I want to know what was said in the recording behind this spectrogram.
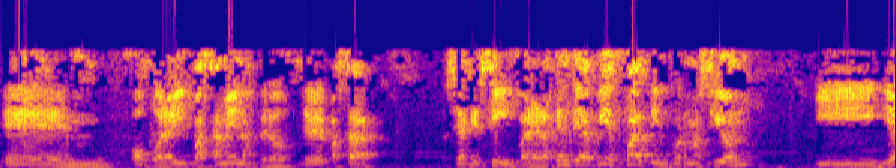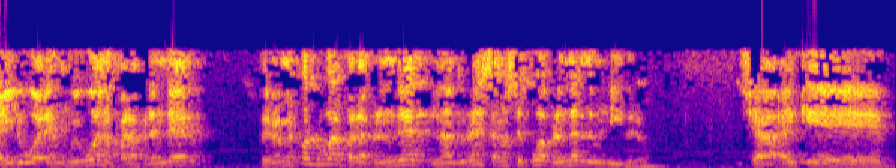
Eh, o por ahí pasa menos, pero debe pasar. O sea que sí, para la gente de a pie falta información y, y hay lugares muy buenos para aprender, pero el mejor lugar para aprender la naturaleza no se puede aprender de un libro. O sea, hay que,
